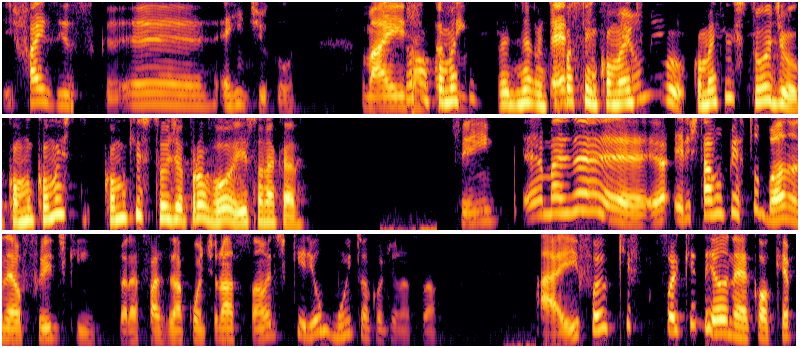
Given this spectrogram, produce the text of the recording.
E faz isso, cara. É, é ridículo. Mas, não, como assim, é que, não, tipo assim, como é que, como é que o estúdio, como, como, como que o estúdio aprovou isso, né, cara? Sim, é, mas é, é eles estavam perturbando, né, o Friedkin para fazer uma continuação, eles queriam muito uma continuação. Aí foi o que foi que deu, né? Qualquer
